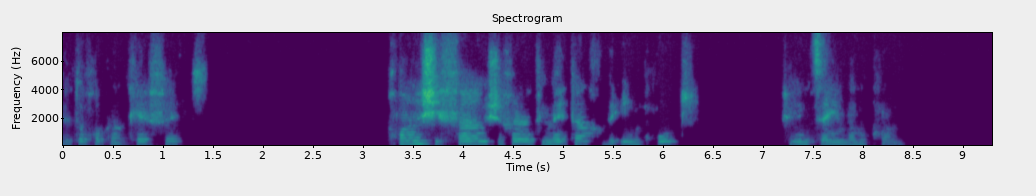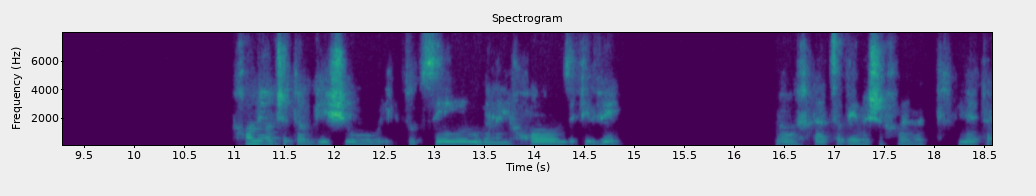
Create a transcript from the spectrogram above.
לתוך הקרקפת. כל נשיפה משחררת מתח ואי נוחות שנמצאים במקום. יכול להיות שתרגישו עקצוצים, גלי חום, זה טבעי. מערכת העצבים משחררת מתח,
